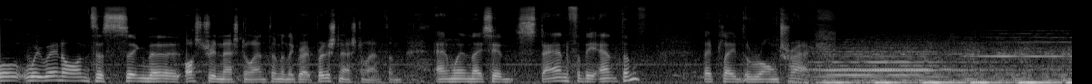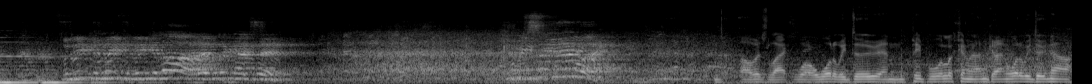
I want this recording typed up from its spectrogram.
Well, we went on to sing the Austrian national anthem and the Great British national anthem. And when they said stand for the anthem, they played the wrong track. Fanika me, Fanika la, I don't think that's it. Can we sing it anyway? I was like, well, what do we do? And people were looking around going, what do we do now?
